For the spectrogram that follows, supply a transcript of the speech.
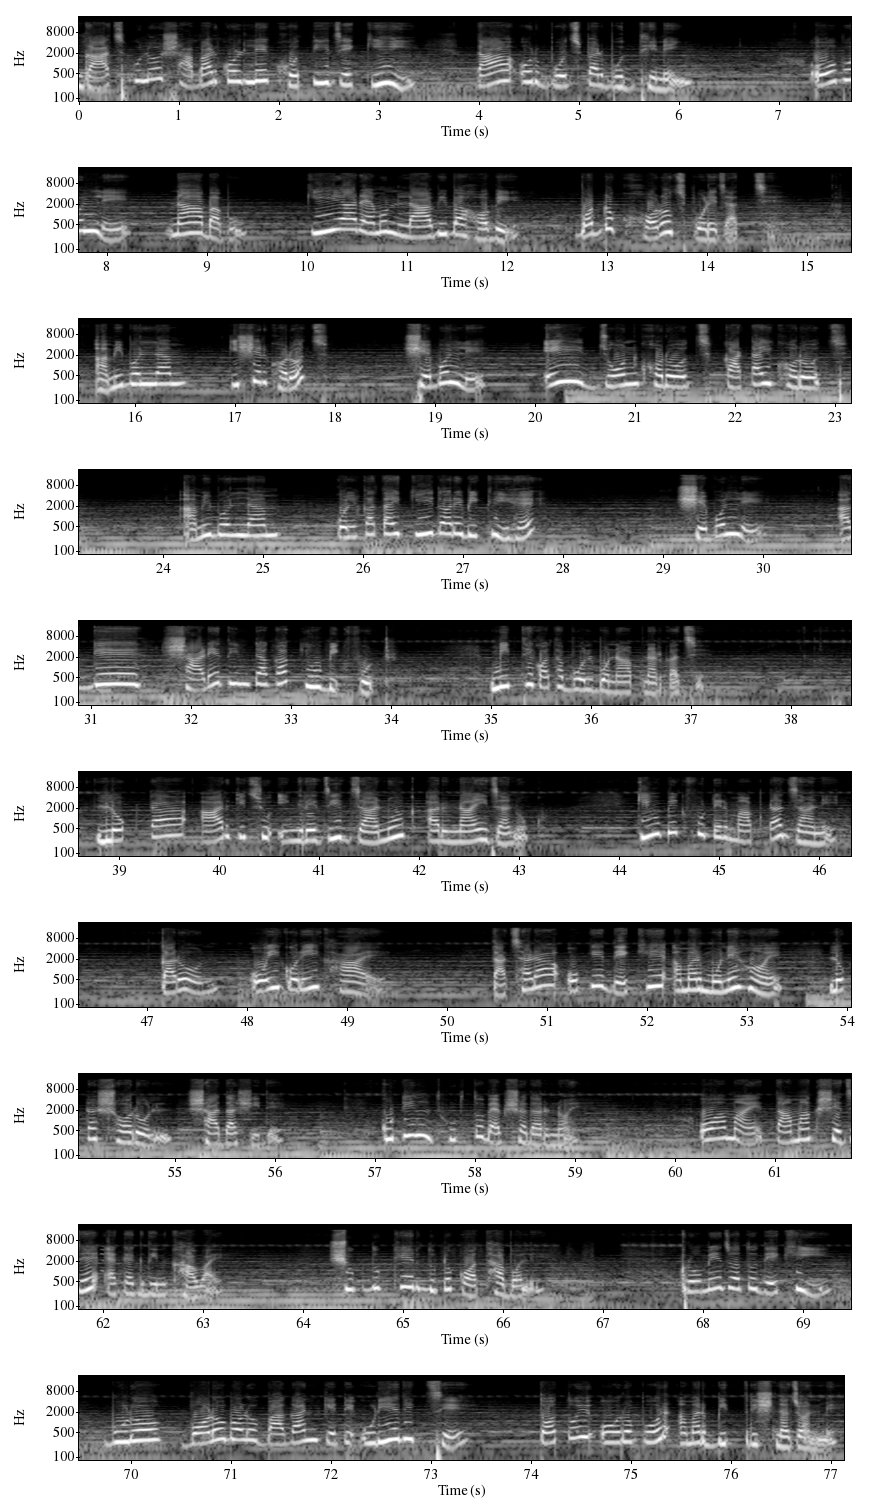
গাছগুলো সাবার করলে ক্ষতি যে কি, তা ওর বোঝবার বুদ্ধি নেই। ও বললে, না বাবু, কি আর এমন লাভই বা হবে? বড্ড খরচ পড়ে যাচ্ছে। আমি বললাম, কিসের খরচ? সে বললে, এই জোন খরচ, কাটাই খরচ। আমি বললাম, কলকাতায় কি দরে বিক্রি হে? সে বললে, আগে সাড়ে তিন টাকা কিউবিক ফুট। মিথ্যে কথা বলব না আপনার কাছে। লোকটা আর কিছু ইংরেজি জানুক আর নাই জানুক। কিউবিক ফুটের মাপটা জানে, কারণ ওই করেই খায়। তাছাড়া ওকে দেখে আমার মনে হয় লোকটা সরল, সাদা সিদে, কুটিল ধূর্ত ব্যবসাদার নয়। ও আমায় তামাক সেজে এক একদিন খাওয়ায়। সুখ দুঃখের দুটো কথা বলে। ক্রমে যত দেখি বুড়ো বড় বড় বাগান কেটে উড়িয়ে দিচ্ছে, ততই ওর ওপর আমার বিতৃষ্ণা জন্মে।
